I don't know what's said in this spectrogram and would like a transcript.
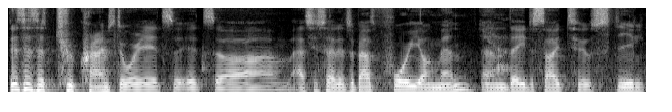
This is a true crime story. It's, it's um, as you said, it's about four young men, yeah. and they decide to steal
